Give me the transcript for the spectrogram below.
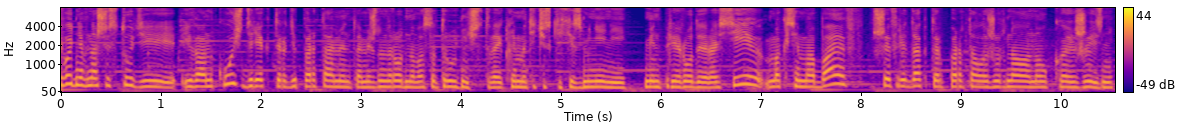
Сегодня в нашей студии Иван Куч, директор Департамента международного сотрудничества и климатических изменений Минприроды России, Максим Абаев, шеф-редактор портала журнала «Наука и жизнь».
